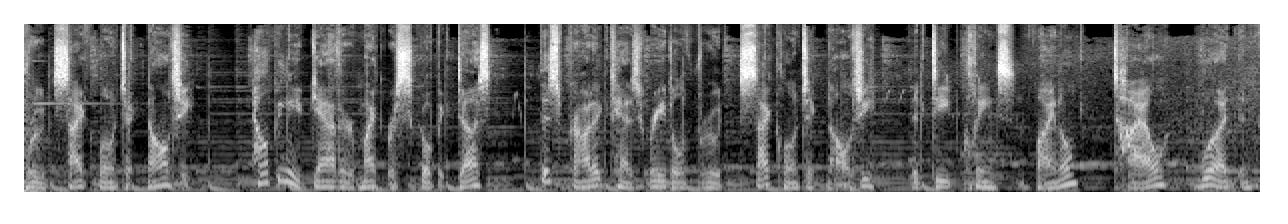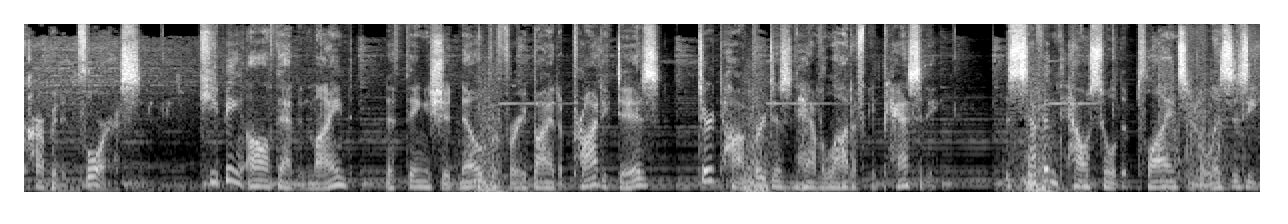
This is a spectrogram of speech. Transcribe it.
Root Cyclone Technology. Helping you gather microscopic dust, this product has Radial Root Cyclone technology that deep cleans vinyl, tile, wood, and carpeted floors. Keeping all of that in mind, the thing you should know before you buy the product is, Dirt Hopper doesn't have a lot of capacity. The seventh household appliance in the list is the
